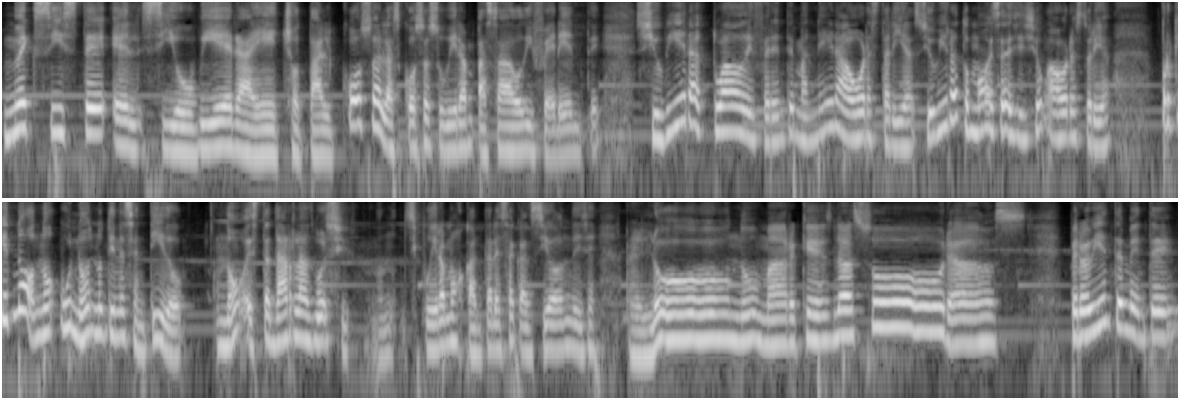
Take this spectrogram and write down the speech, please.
no existe el si hubiera hecho tal cosa, las cosas hubieran pasado diferente. Si hubiera actuado de diferente manera, ahora estaría. Si hubiera tomado esa decisión, ahora estaría. Porque no, no, uno no tiene sentido. No, está dar las si, si pudiéramos cantar esa canción, dice, reloj, no marques las horas. Pero evidentemente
